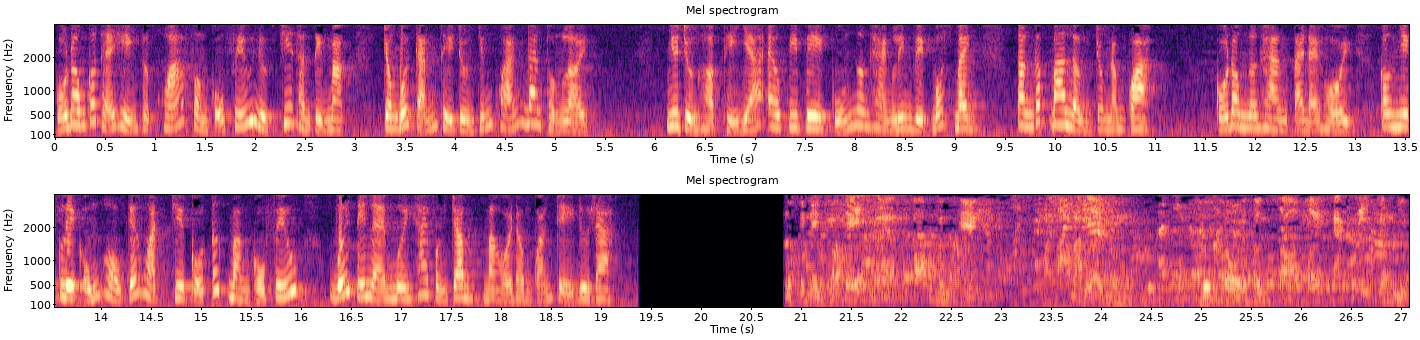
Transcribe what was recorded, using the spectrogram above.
cổ đông có thể hiện thực hóa phần cổ phiếu được chia thành tiền mặt trong bối cảnh thị trường chứng khoán đang thuận lợi. Như trường hợp thị giá LPP của Ngân hàng Liên Việt Postbank tăng gấp 3 lần trong năm qua. Cổ đông ngân hàng tại đại hội còn nhiệt liệt ủng hộ kế hoạch chia cổ tức bằng cổ phiếu với tỷ lệ 12% mà hội đồng quản trị đưa ra. Một cái nền kinh tế mà có ngân hàng mà tạo ra lợi nhuận vượt trội hơn so với các cái doanh nghiệp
